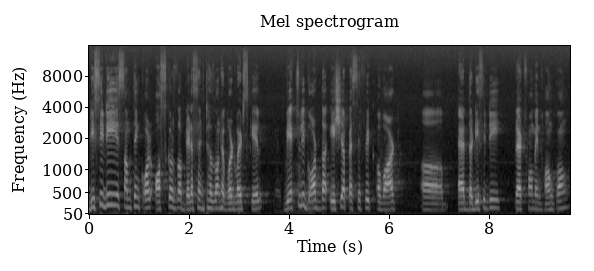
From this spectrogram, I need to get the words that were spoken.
DCD is something called Oscars of data centers on a worldwide scale. We actually got the Asia Pacific Award uh, at the DCD platform in Hong Kong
